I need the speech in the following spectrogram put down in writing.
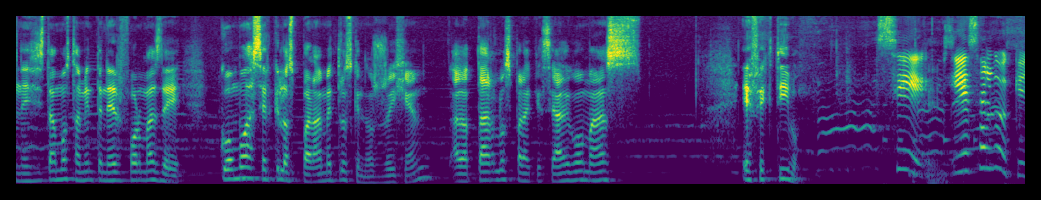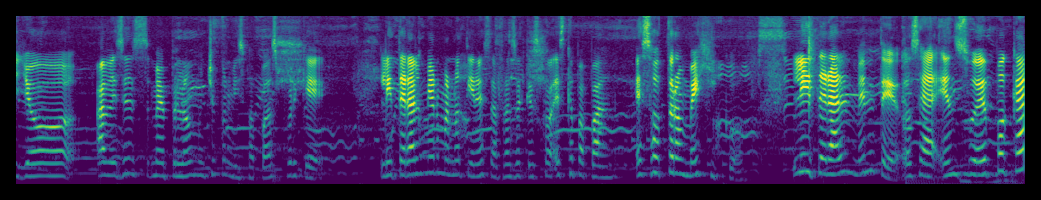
necesitamos también tener formas de cómo hacer que los parámetros que nos rigen, adaptarlos para que sea algo más efectivo. Sí, y es algo que yo a veces me peleo mucho con mis papás porque literal mi hermano tiene esta frase que es, es que papá es otro México. Literalmente, o sea, en su época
